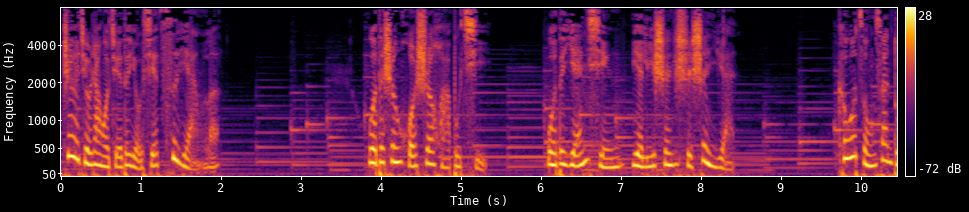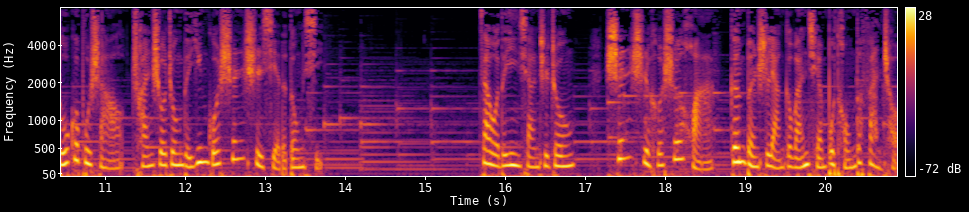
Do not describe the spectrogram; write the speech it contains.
这就让我觉得有些刺眼了。我的生活奢华不起，我的言行也离绅士甚远，可我总算读过不少传说中的英国绅士写的东西。在我的印象之中，绅士和奢华根本是两个完全不同的范畴。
